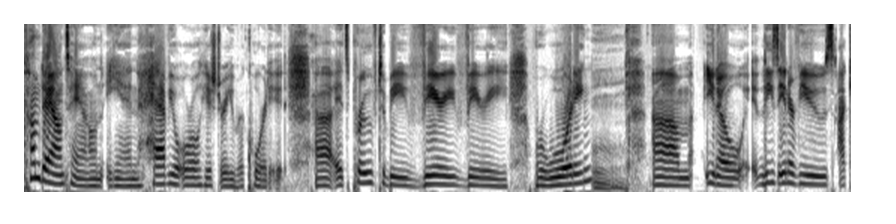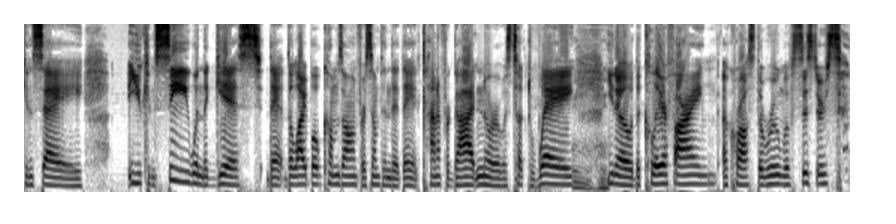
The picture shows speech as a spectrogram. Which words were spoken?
come downtown and have your oral history recorded. Uh, it's proved to be very, very rewarding. Um, you know, these interviews, I can say you can see when the guest that the light bulb comes on for something that they had kind of forgotten or was tucked away you know the clarifying across the room of sisters.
